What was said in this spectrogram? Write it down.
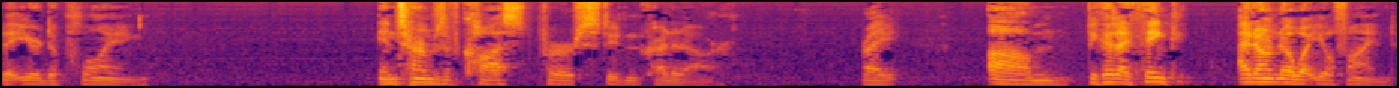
that you're deploying in terms of cost per student credit hour, right? Um, because I think I don't know what you'll find,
